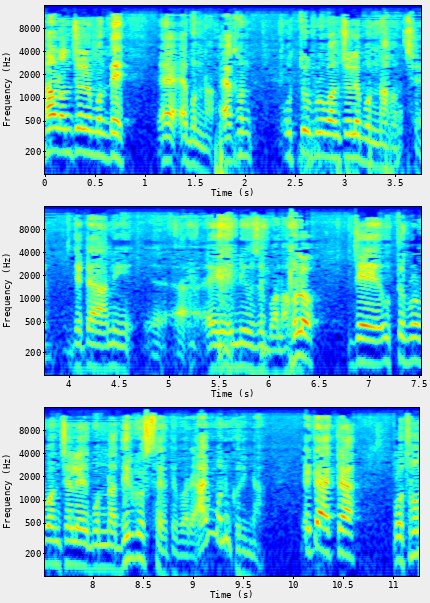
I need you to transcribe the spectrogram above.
হাওড় অঞ্চলের মধ্যে বন্যা। এখন উত্তর পূর্বাঞ্চলে বন্যা হচ্ছে, যেটা আমি এই নিউজে বলা হলো যে উত্তর পূর্বাঞ্চলে বন্যা দীর্ঘস্থায়ী হতে পারে। আমি মনে করি না। এটা একটা প্রথম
